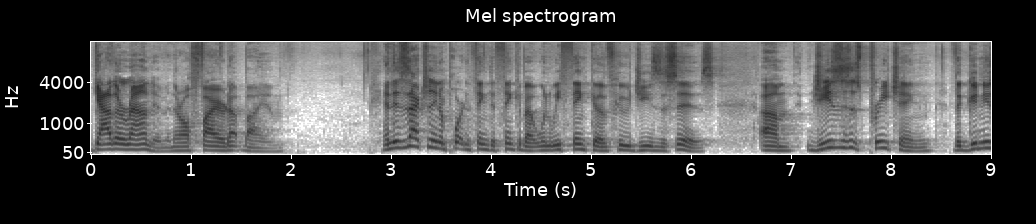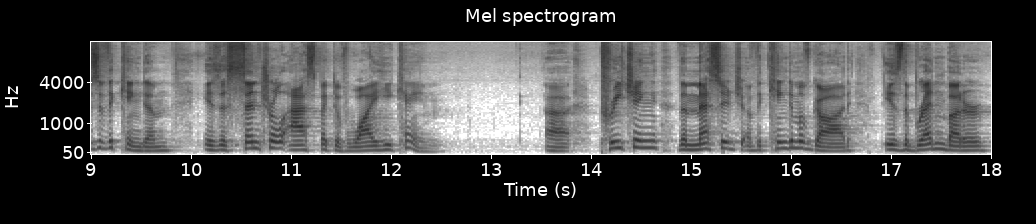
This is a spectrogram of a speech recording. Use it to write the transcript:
gather around him, and they're all fired up by him. And this is actually an important thing to think about when we think of who Jesus is. Um, Jesus is preaching the good news of the kingdom is a central aspect of why he came. Uh, preaching the message of the kingdom of God is the bread and butter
